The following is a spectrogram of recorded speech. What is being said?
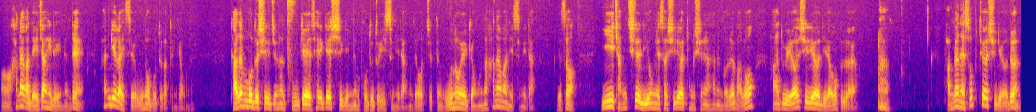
어, 하나가 내장이 되어 있는데 한 개가 있어요. 우노 보드 같은 경우는. 다른 보드 시리즈는 두 개, 세 개씩 있는 보드도 있습니다. 근데 어쨌든 우노의 경우는 하나만 있습니다. 그래서 이 장치를 이용해서 시리얼 통신을 하는 것을 바로 하드웨어 시리얼이라고 불러요. 반면에 소프트웨어 시리얼은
